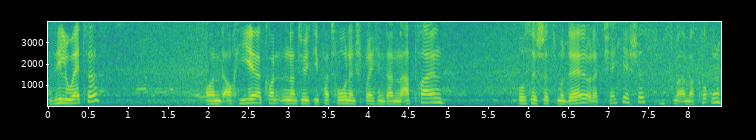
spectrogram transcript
Silhouette. Und auch hier konnten natürlich die Patronen entsprechend dann abprallen. Russisches Modell oder tschechisches, müssen wir einmal gucken.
